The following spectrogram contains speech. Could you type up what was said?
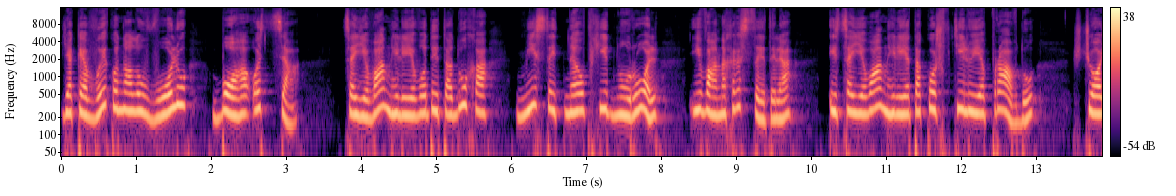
яке виконало волю Бога Отця. Це Євангеліє води та духа містить необхідну роль Івана Хрестителя, і це Євангеліє також втілює правду, що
